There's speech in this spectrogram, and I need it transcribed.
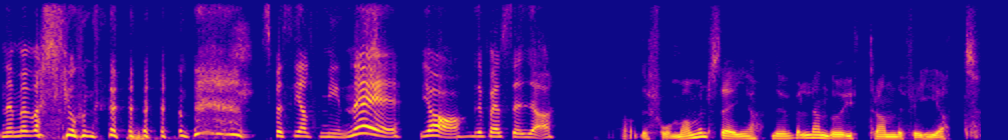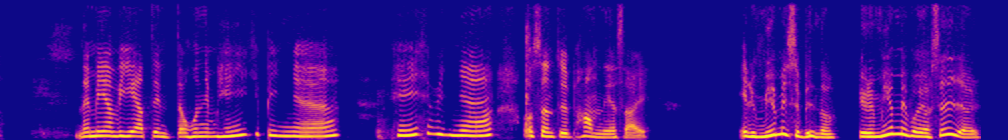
Nej men varsågod. Speciellt min. Nej, ja, det får jag säga. Ja, det får man väl säga. Det är väl ändå yttrandefrihet. Nej, men jag vet inte. Hon är hej Sabina, hej Sabina. Och sen typ han är så här, är du med mig Sabina? Är du med mig vad jag säger?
